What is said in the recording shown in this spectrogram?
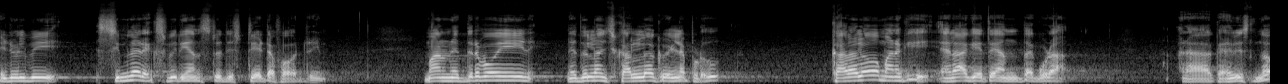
it will be similar experience to the state of our dream మనం నిద్రపోయి నిద్రలోంచి కళలోకి వెళ్ళినప్పుడు కళలో మనకి ఎలాగైతే అంతా కూడా అలా కనిపిస్తుందో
